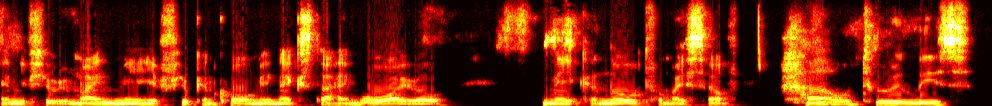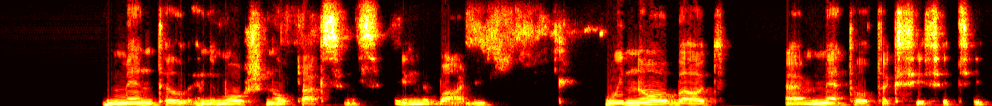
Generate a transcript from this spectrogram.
and if you remind me, if you can call me next time, or I will make a note for myself how to release mental and emotional toxins in the body. We know about metal toxicity.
